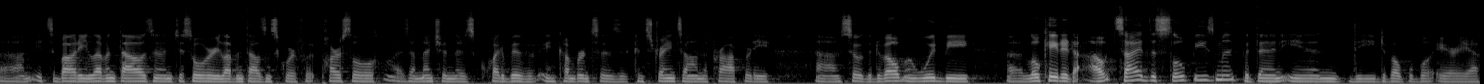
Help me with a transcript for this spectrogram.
Um, it's about 11,000, just over 11,000 square foot parcel. As I mentioned, there's quite a bit of encumbrances or constraints on the property. Uh, so the development would be uh, located outside the slope easement, but then in the developable area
